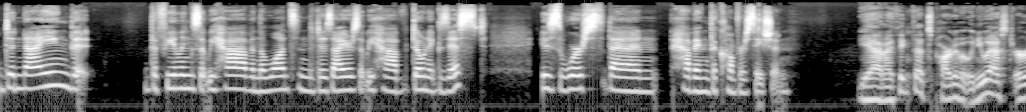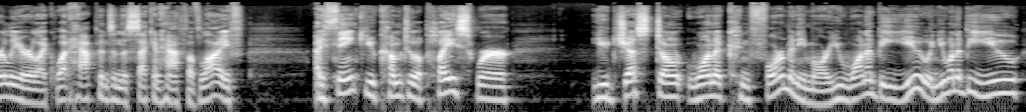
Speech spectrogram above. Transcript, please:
denying that the feelings that we have and the wants and the desires that we have don't exist is worse than having the conversation. Yeah, and I think that's part of it. When you asked earlier, like what happens in the second half of life, I think you come to a place where you just don't want to conform anymore. You want to be you, and you want to be you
